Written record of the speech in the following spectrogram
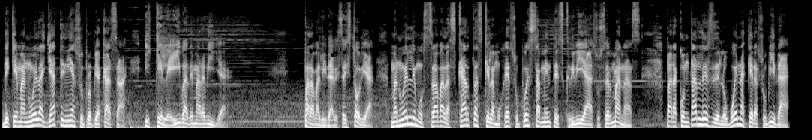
de que Manuela ya tenía su propia casa y que le iba de maravilla. Para validar esta historia, Manuel le mostraba las cartas que la mujer supuestamente escribía a sus hermanas para contarles de lo buena que era su vida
